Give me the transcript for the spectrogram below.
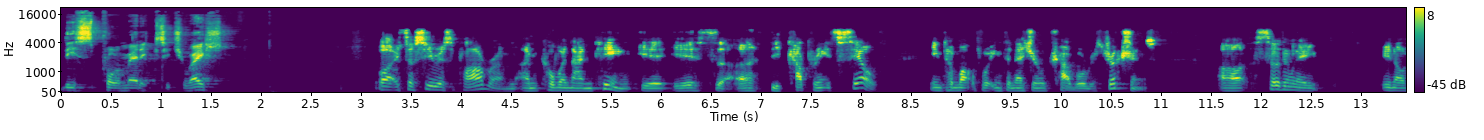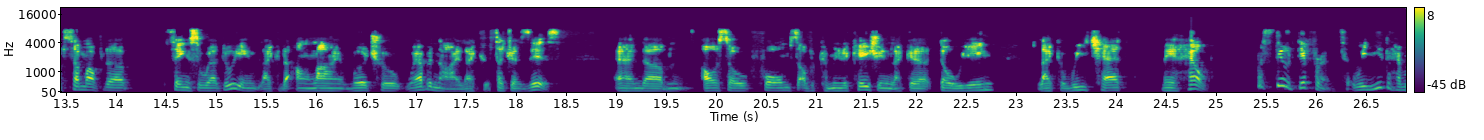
this problematic situation? Well, it's a serious problem, and COVID 19 is uh, decoupling itself in terms of international travel restrictions. Uh, certainly, you know, some of the things we are doing, like the online virtual webinar, like such as this, and um, also forms of communication like uh, Douyin, like WeChat, may help, but still different. We need to have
